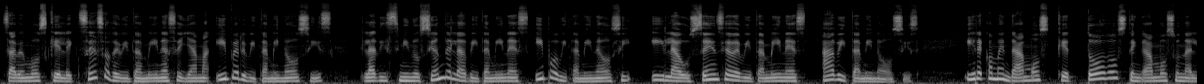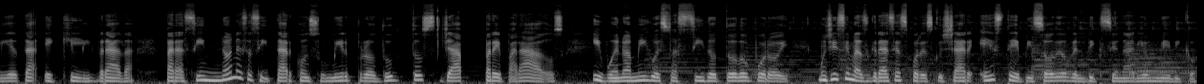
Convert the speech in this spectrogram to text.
Sabemos que el exceso de vitaminas se llama hipervitaminosis, la disminución de la vitamina es hipovitaminosis y la ausencia de vitamina es avitaminosis y recomendamos que todos tengamos una dieta equilibrada para así no necesitar consumir productos ya preparados. Y bueno amigo, esto ha sido todo por hoy. Muchísimas gracias por escuchar este episodio del Diccionario Médico.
